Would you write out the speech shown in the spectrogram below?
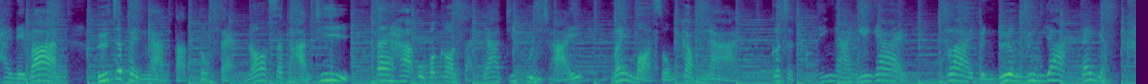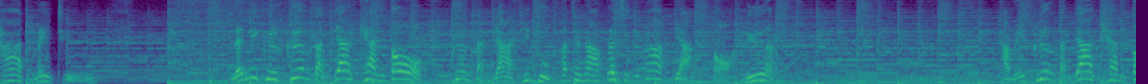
ภายในบ้าน หรือจะเป็นงานตัดตกแต่งนอกสถานที่ แต่หากอุปกรณ์ตัดหญ้าที่คุณใช้ ไม่เหมาะสมกับงาน ก็จะทำให้งานง่าย ๆ กลายเป็นเรื่องยุ่งยากได้อย่างคาดไม่ถึง และนี่คือเครื่องตัดหญ้าแคนโตเครื่องตัดหญ้าที่ถูกพัฒนาประสิทธิภาพอย่างต่อเนื่อง ทำให้เครื่องตัดหญ้าแคนโต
